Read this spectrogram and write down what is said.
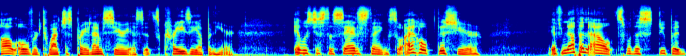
all over to watch this parade. I'm serious. It's crazy up in here. It was just the saddest thing. So I hope this year, if nothing else with this stupid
